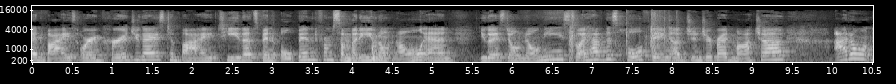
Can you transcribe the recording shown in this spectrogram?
advise or encourage you guys to buy tea that's been opened from somebody you don't know and you guys don't know me. So I have this whole thing of gingerbread matcha. I don't,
